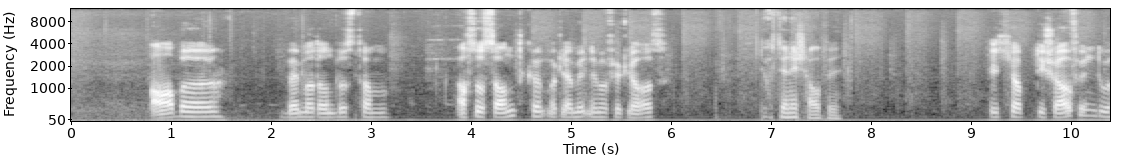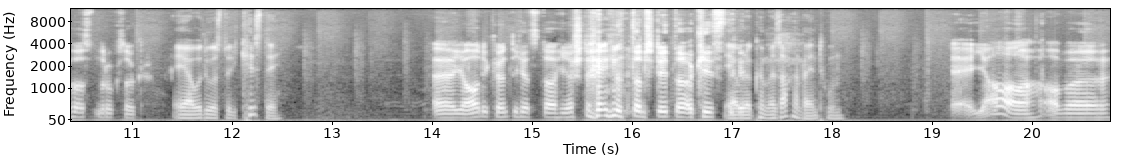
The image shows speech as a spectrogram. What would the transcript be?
aber wenn wir dann Lust haben, ach so, Sand könnte man gleich mitnehmen für Glas. Du hast ja eine Schaufel. Ich hab die Schaufeln, du hast einen Rucksack. Ja, aber du hast doch die Kiste. Äh, ja, die könnte ich jetzt da herstellen und dann steht da eine Kiste. Ja, aber da können wir Sachen reintun. Äh, ja, aber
